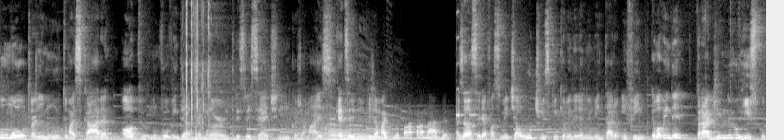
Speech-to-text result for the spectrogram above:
uma ou outra ali muito mais cara. Óbvio, não vou vender a Dragon Lore 1337 nunca, jamais. Quer dizer, nunca jamais não fala pra nada. Mas ela seria facilmente a última skin que eu venderia no inventário. Enfim, eu vou vender pra diminuir o risco.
